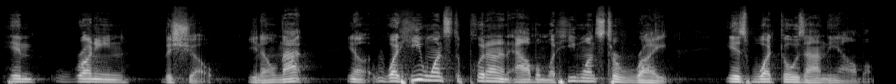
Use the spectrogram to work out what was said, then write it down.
him running the show. You know, not, you know, what he wants to put on an album, what he wants to write is what goes on the album.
